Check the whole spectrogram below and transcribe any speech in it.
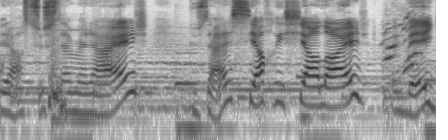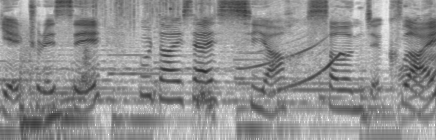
Biraz süslemeler, güzel siyah eşyalar ve yer küresi. Burada ise siyah salıncaklar.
